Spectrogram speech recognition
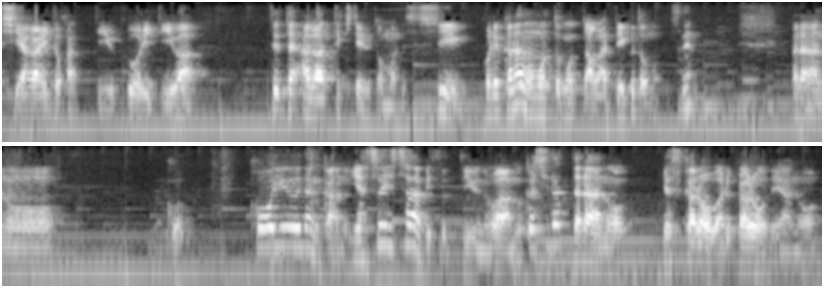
仕上がりとかっていうクオリティは、絶対上がってきてると思うんですし、これからももっともっと上がっていくと思うんですね。だから、あのこう、こういうなんかあの安いサービスっていうのは、昔だったらあの安かろう悪かろうで、あの、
